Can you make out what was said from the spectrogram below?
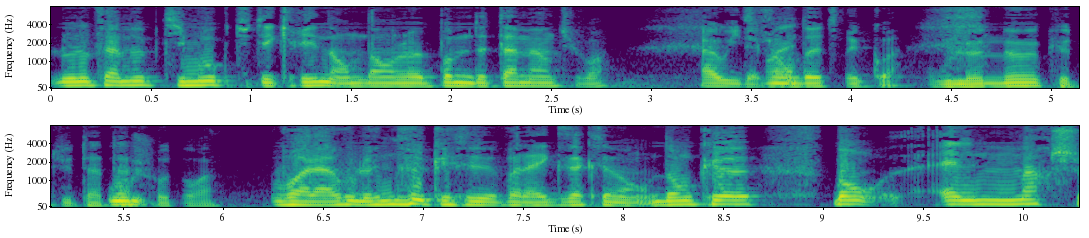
le, le fameux petit mot que tu t'écris dans, dans le pomme de ta main, tu vois. Ah oui, d'accord. genre de truc, quoi. Ou le nœud que tu t'attaches au doigt. Voilà, ou le nœud que, voilà, exactement. Donc, euh, bon, elle marche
